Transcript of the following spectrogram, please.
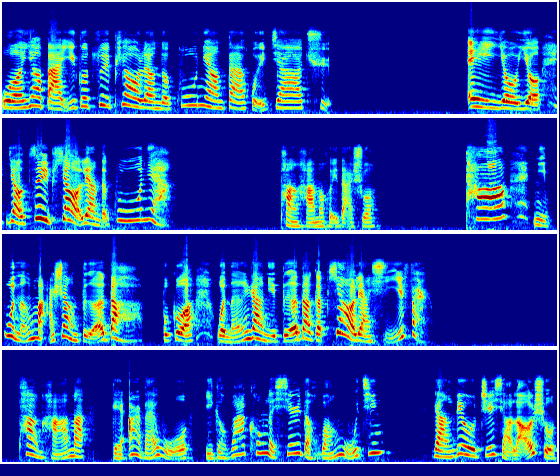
我要把一个最漂亮的姑娘带回家去。”哎呦呦！要最漂亮的姑娘。胖蛤蟆回答说：“她你不能马上得到，不过我能让你得到个漂亮媳妇儿。”胖蛤蟆给二百五一个挖空了心儿的黄无精，让六只小老鼠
